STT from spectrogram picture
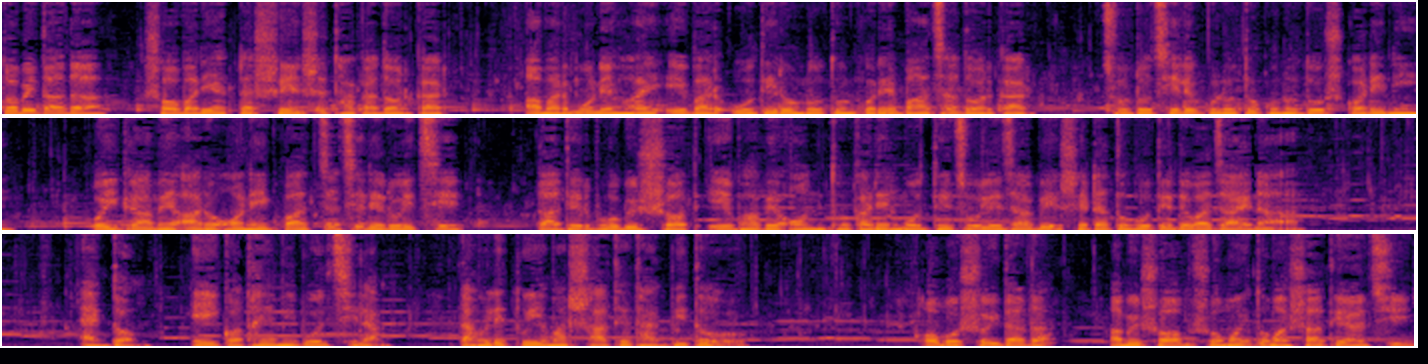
তবে দাদা, সবারই একটা শেষ থাকা দরকার। আমার মনে হয় এবার ওদেরও নতুন করে বাঁচা দরকার। ছোট ছেলেগুলো তো কোনো দোষ করেনি। ওই গ্রামে আরও অনেক বাচ্চা ছেলে রয়েছে। তাদের ভবিষ্যৎ এভাবে অন্ধকারের মধ্যে চলে যাবে সেটা তো হতে দেওয়া যায় না। একদম, এই কথাই আমি বলছিলাম। তাহলে তুই আমার সাথে থাকবি তো? অবশ্যই, দাদা। আমি সব সময় তোমার সাথে আছি।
